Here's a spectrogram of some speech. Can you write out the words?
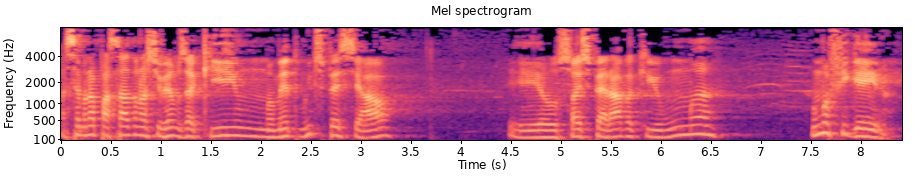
A semana passada nós tivemos aqui um momento muito especial. E eu só esperava que uma uma figueira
